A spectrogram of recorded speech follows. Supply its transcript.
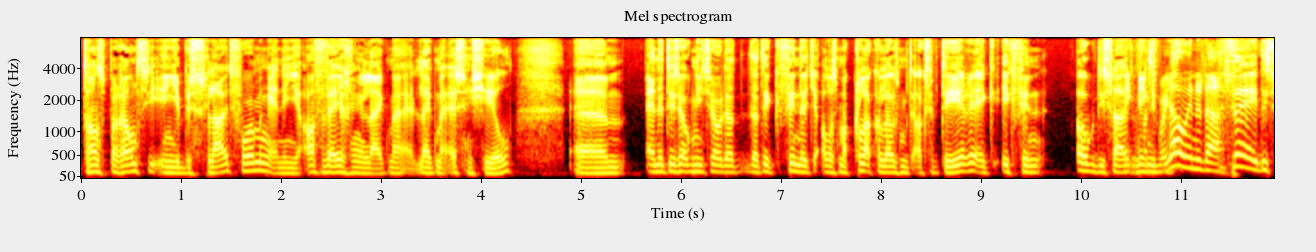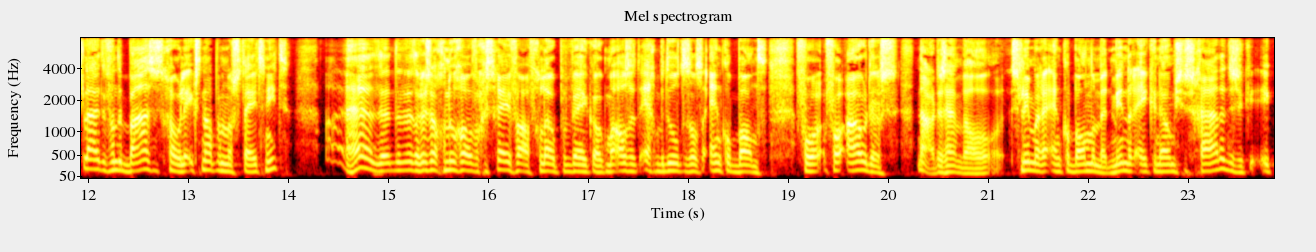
transparantie in je besluitvorming en in je afwegingen lijkt me, lijkt essentieel. Um, en het is ook niet zo dat, dat ik vind dat je alles maar klakkeloos moet accepteren. Ik, ik vind ook die sluiten. Ik niks van die, voor jou inderdaad. Nee, die sluiten van de basisscholen. Ik snap hem nog steeds niet. er is al genoeg over geschreven afgelopen week ook. Maar als het echt bedoeld is als enkelband voor, voor ouders. Nou, er zijn wel slimmere enkelbanden met minder economische schade. Dus, ik, ik,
